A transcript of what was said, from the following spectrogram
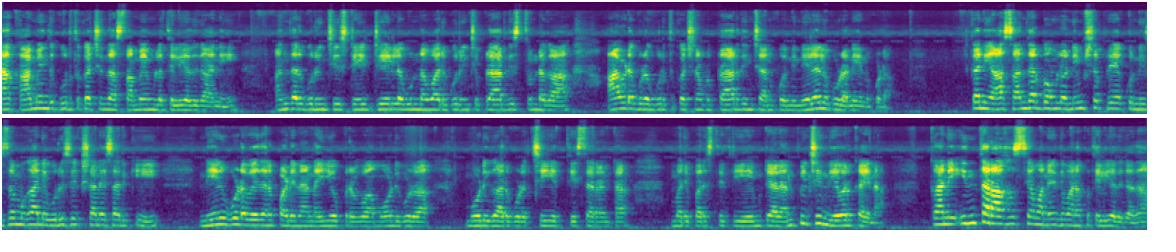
నాకు ఆమె ఎందుకు గుర్తుకొచ్చింది ఆ సమయంలో తెలియదు కానీ అందరి గురించి స్టేట్ జైల్లో ఉన్న వారి గురించి ప్రార్థిస్తుండగా ఆవిడ కూడా గుర్తుకొచ్చినప్పుడు ప్రార్థించాను కొన్ని నెలలు కూడా నేను కూడా. కానీ ఆ సందర్భంలో నిమిషప్రియకు నిజముగానే ఉరిశిక్ష అనేసరికి నేను కూడా వేదన పడినాను. అయ్యో ప్రభు మోడీ కూడా మోడీ గారు కూడా చేయెత్తేసారంట మరి పరిస్థితి ఏమిటి అని అనిపించింది ఎవరికైనా. కానీ ఇంత రహస్యం అనేది మనకు తెలియదు కదా.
